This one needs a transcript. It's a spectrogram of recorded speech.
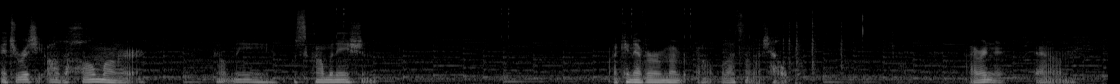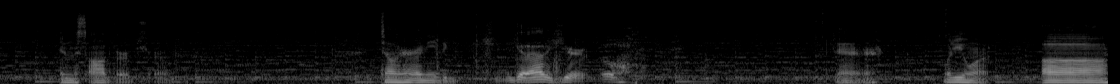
It's Richie. Oh, the hall monitor. Help me. What's the combination? I can never remember. Oh, well, that's not much help. I written it down in Miss Adverb's room. Tell her I need to get out of here. Ugh. Janitor. What do you want? Uh.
